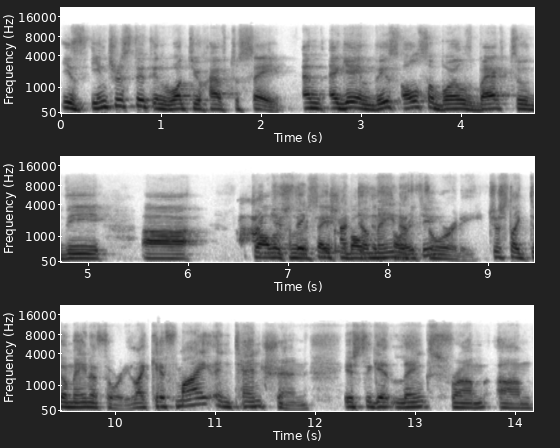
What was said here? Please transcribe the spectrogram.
is interested in what you have to say. And again, this also boils back to the uh, to our conversation about, about domain authority. authority. just like domain authority. Like if my intention is to get links from um,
